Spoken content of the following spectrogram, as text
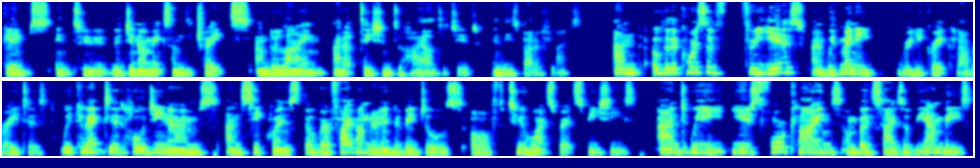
glimpse into the genomics and the traits underlying adaptation to high altitude in these butterflies. And over the course of three years, and with many really great collaborators, we collected whole genomes and sequenced over 500 individuals of two widespread species. And we used four clines on both sides of the Andes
